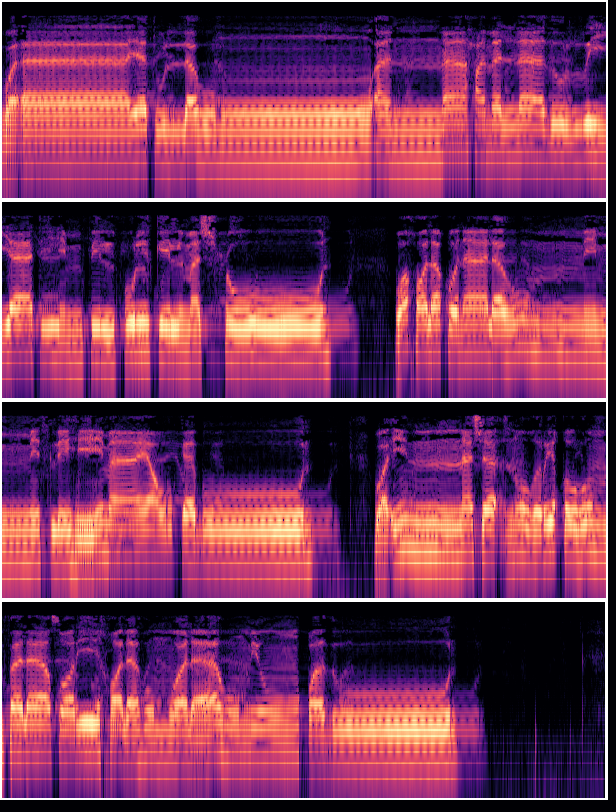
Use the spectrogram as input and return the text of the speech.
وآية لهم أنا حملنا ذرياتهم في الفلك المشحون وخلقنا لهم من مثله ما يركبون وإن نشأ نغرقهم فلا صريخ لهم ولا هم ينقذون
